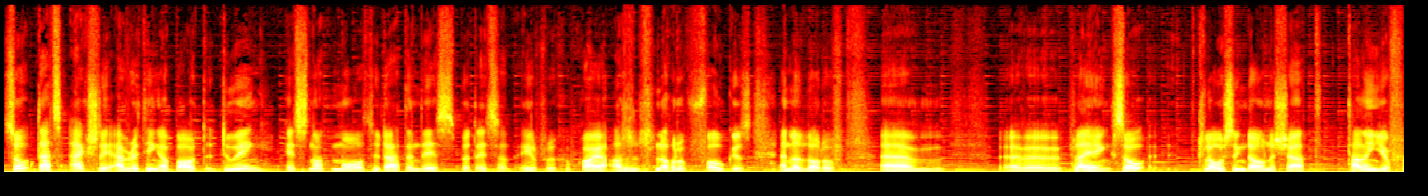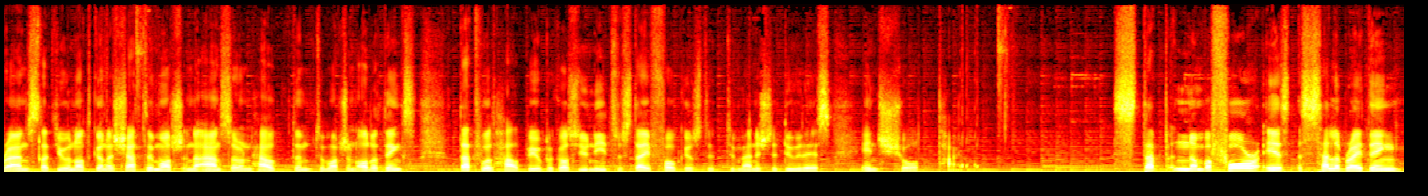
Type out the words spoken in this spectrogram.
So that's actually everything about doing. It's not more to that than this, but it's a, it a lot of focus and a lot of um, uh, playing. So closing down the chat, telling your friends that you're not gonna chat too much and answer and help them too much on other things, that will help you because you need to stay focused to, to manage to do this in short time. Step number four is celebrating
